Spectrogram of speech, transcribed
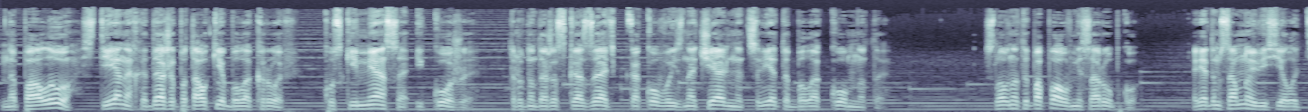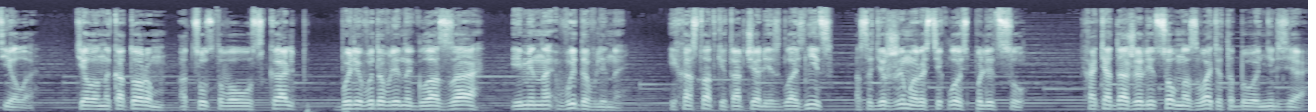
На полу, стенах и даже потолке была кровь, куски мяса и кожи. Трудно даже сказать, какого изначально цвета была комната. Словно ты попал в мясорубку. Рядом со мной висело тело. Тело, на котором отсутствовал скальп, были выдавлены глаза, именно выдавлены. Их остатки торчали из глазниц, а содержимое растеклось по лицу. Хотя даже лицом назвать это было нельзя.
